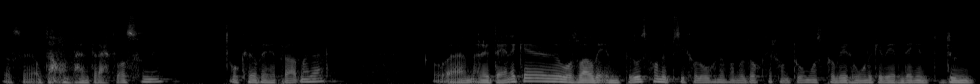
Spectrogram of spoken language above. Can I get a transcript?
Dat ze op dat moment er echt was voor mij. Ook heel veel gepraat met haar. Ehm, en uiteindelijk eh, was wel de impuls van de psychologen en van de dokters van Thomas, probeer gewoon een keer weer dingen te doen.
